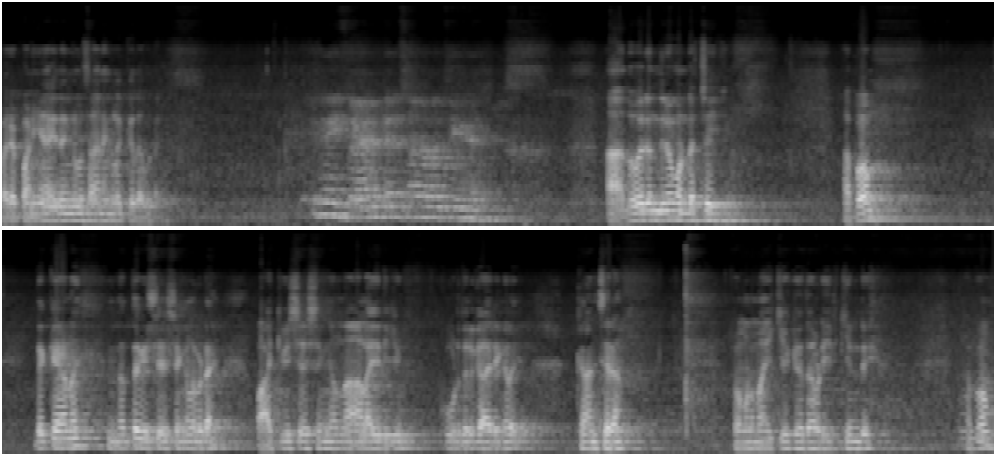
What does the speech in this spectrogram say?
ഓരോ പണിയായുധങ്ങളും സാധനങ്ങളൊക്കെ ഇതാ ഇവിടെ. ആ അതോരെന്തിനോ കൊണ്ടുവച്ചേക്കും. അപ്പം ഇതൊക്കെയാണ് ഇന്നത്തെ വിശേഷങ്ങൾ ഇവിടെ. ബാക്കി വിശേഷങ്ങൾ നാളെ ആയിരിക്കും കൂടുതൽ കാര്യങ്ങൾ കാണിച്ചു തരാം. അപ്പം നമ്മൾ മൈക്കൊക്കെ ഇത് അവിടെ ഇരിക്കുന്നുണ്ട്. അപ്പം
